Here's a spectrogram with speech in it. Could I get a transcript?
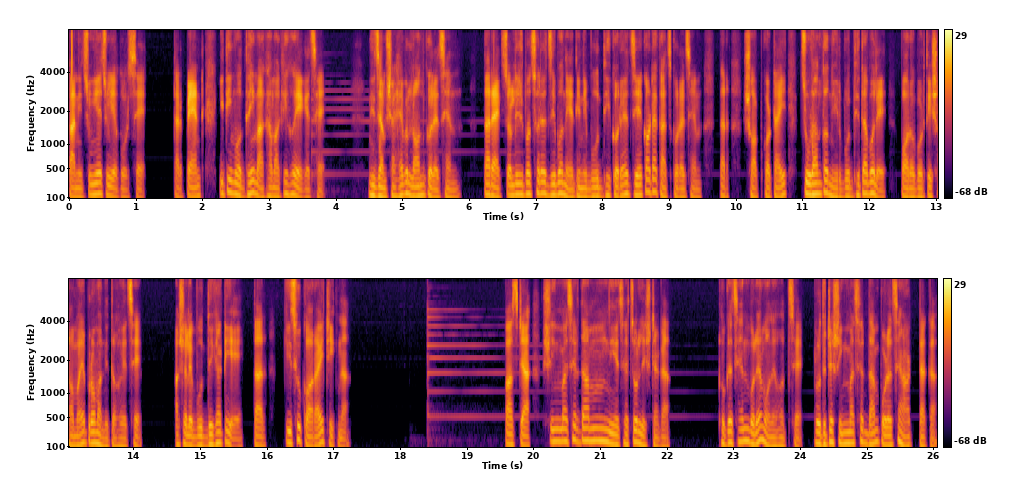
পানি চুইয়ে চুইয়ে পড়ছে। তার প্যান্ট ইতিমধ্যেই মাখামাখি হয়ে গেছে। নিজাম সাহেব লন করেছেন। তার একচল্লিশ বছরের জীবনে তিনি বুদ্ধি করে যে কটা কাজ করেছেন, তার সবকটাই চূড়ান্ত নির্বুদ্ধিতা বলে পরবর্তী সময়ে প্রমাণিত হয়েছে। আসলে বুদ্ধি খাটিয়ে তার কিছু করাই ঠিক না। পাঁচটা শিং মাছের দাম নিয়েছে চল্লিশ টাকা। ঠকেছেন বলে মনে হচ্ছে। প্রতিটা শিং মাছের দাম পড়েছে আট টাকা।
